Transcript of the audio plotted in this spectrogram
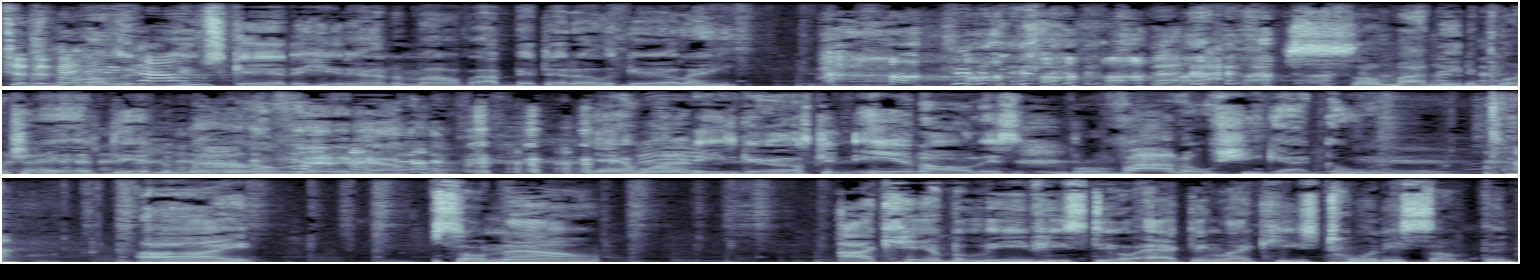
To the Because if house? you scared to hit her in the mouth, I bet that other girl ain't. Somebody need to punch her ass dead in the mouth. Don't let it happen. Yeah, one of these girls can end all this bravado she got going. All right. So now I can't believe he's still acting like he's 20 something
